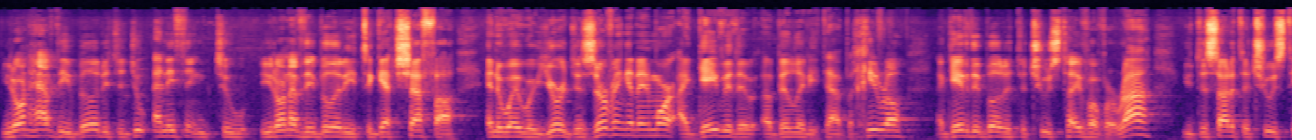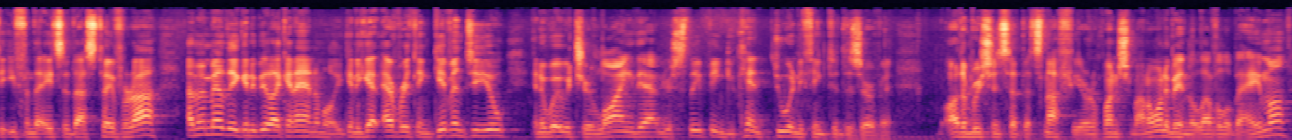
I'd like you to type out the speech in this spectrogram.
You don't have the ability to do anything to, you don't have the ability to get shefa in a way where you're deserving it anymore. I gave you the ability to have bechira. I gave you the ability to choose taiva over ra. You decided to choose to eat from the Eitzadas taiva ra. And you're going to be like an animal. You're going to get everything given to you in a way which you're lying down, you're sleeping, you can't do anything to deserve it. Adam Rishon said that's not fair. I don't want to be in the level of behema.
